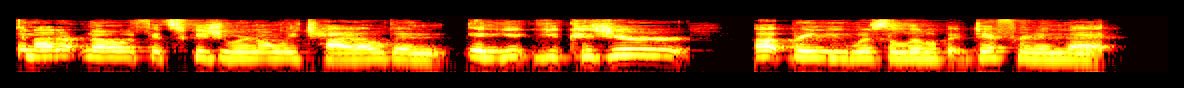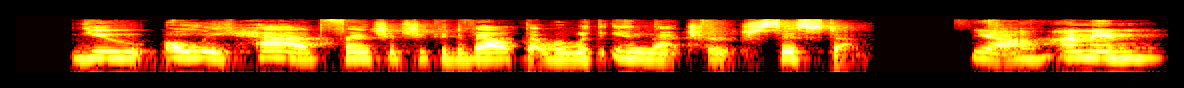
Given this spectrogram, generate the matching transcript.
And I don't know if it's because you were an only child and, and you, you, cause your upbringing was a little bit different in that you only had friendships you could develop that were within that church system. Yeah. I mean,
